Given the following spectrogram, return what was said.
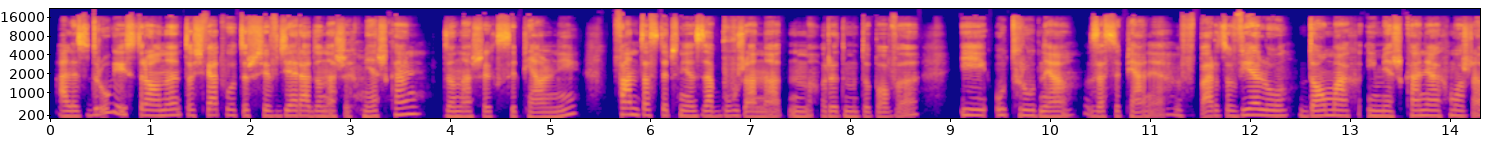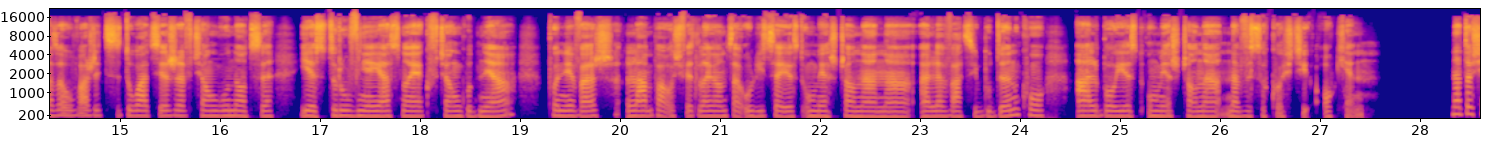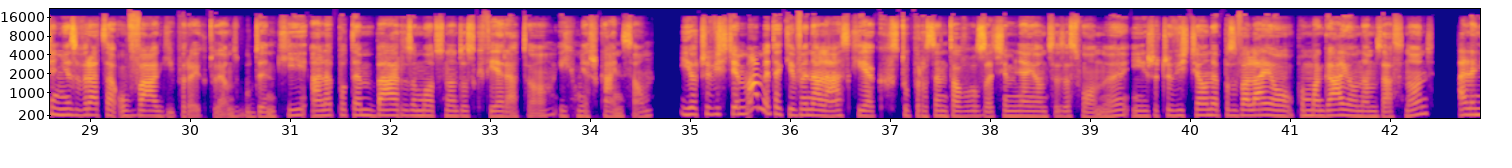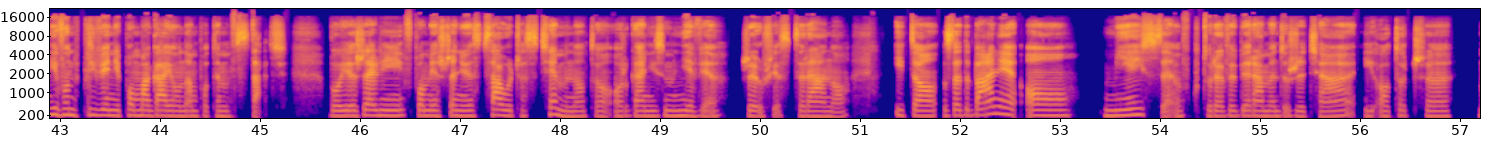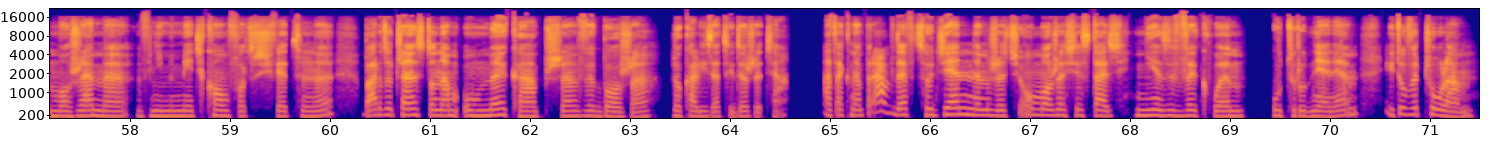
Ale z drugiej strony to światło też się wdziera do naszych mieszkań, do naszych sypialni, fantastycznie zaburza nam rytm dobowy i utrudnia zasypianie. W bardzo wielu domach i mieszkaniach można zauważyć sytuację, że w ciągu nocy jest równie jasno jak w ciągu dnia, ponieważ lampa oświetlająca ulicę jest umieszczona na elewacji budynku albo jest umieszczona na wysokości okien. Na to się nie zwraca uwagi projektując budynki, ale potem bardzo mocno doskwiera to ich mieszkańcom. I oczywiście mamy takie wynalazki jak stuprocentowo zaciemniające zasłony i rzeczywiście one pozwalają, pomagają nam zasnąć, ale niewątpliwie nie pomagają nam potem wstać, bo jeżeli w pomieszczeniu jest cały czas ciemno, to organizm nie wie, że już jest rano. I to zadbanie o miejsce, w które wybieramy do życia i o to, czy możemy w nim mieć komfort świetlny, bardzo często nam umyka przy wyborze lokalizacji do życia. A tak naprawdę w codziennym życiu może się stać niezwykłym utrudnieniem, i tu wyczulam,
